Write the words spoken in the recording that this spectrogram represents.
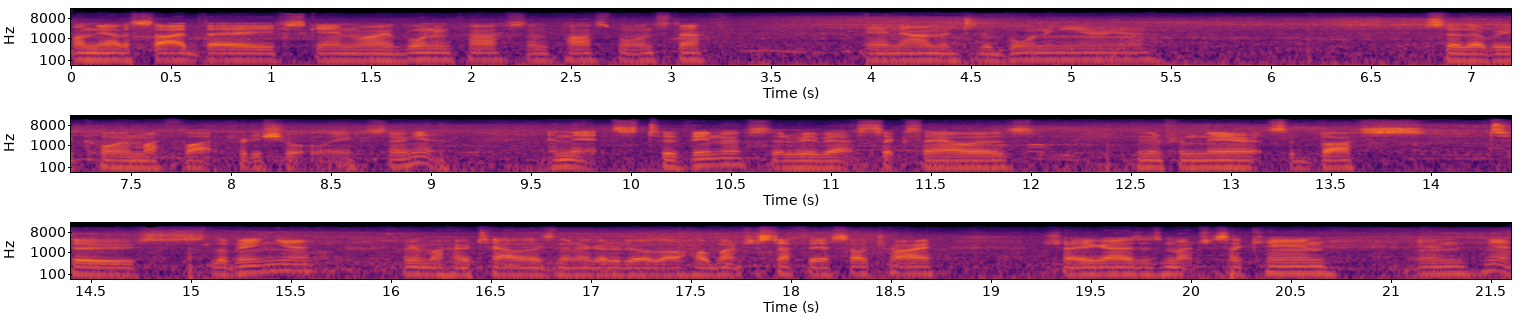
On the other side, they scan my boarding pass and passport and stuff. And now I'm into the boarding area. So they'll be calling my flight pretty shortly. So yeah, and that's to Venice. It'll be about six hours. And then from there, it's a bus to Slovenia, where my hotel is. And Then I got to do a, lot, a whole bunch of stuff there. So I'll try show you guys as much as I can. And yeah,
